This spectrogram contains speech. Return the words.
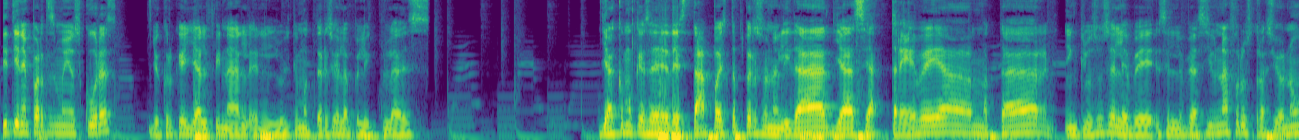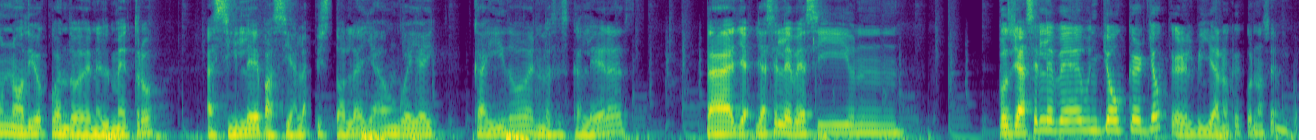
sí tiene partes muy oscuras. Yo creo que ya al final, en el último tercio de la película es... Ya como que se destapa esta personalidad, ya se atreve a matar, incluso se le ve, se le ve así una frustración o un odio cuando en el metro así le vacía la pistola ya a un güey ahí caído en las escaleras. O sea, ya, ya se le ve así un, pues ya se le ve un Joker Joker, el villano que conocemos.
